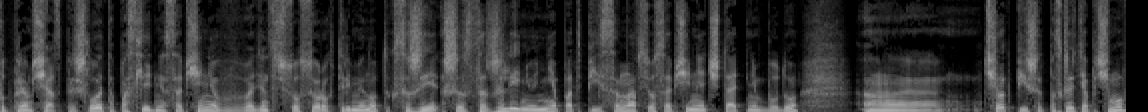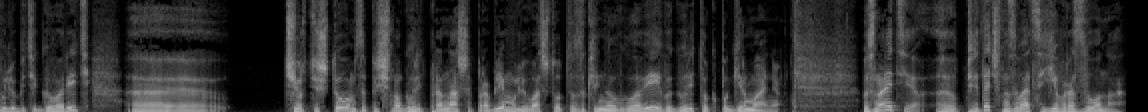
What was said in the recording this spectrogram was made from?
вот прямо сейчас пришло, это последнее сообщение в 11 часов 43 минуты. К сожалению, не подписано. Все сообщение читать не буду. Э, человек пишет, подскажите, а почему вы любите говорить э, черти что, вам запрещено говорить про наши проблемы, или у вас что-то заклинило в голове, и вы говорите только по Германию. Вы знаете, э, передача называется «Еврозона».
